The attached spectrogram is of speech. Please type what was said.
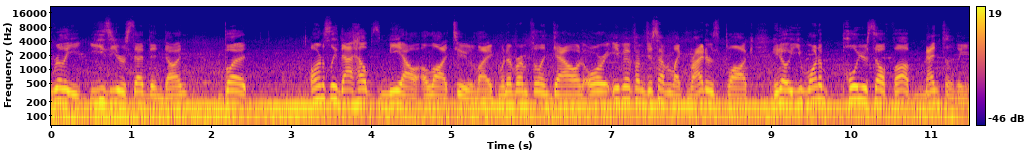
really easier said than done, but honestly that helps me out a lot too like whenever i'm feeling down or even if i'm just having like writer's block you know you want to pull yourself up mentally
